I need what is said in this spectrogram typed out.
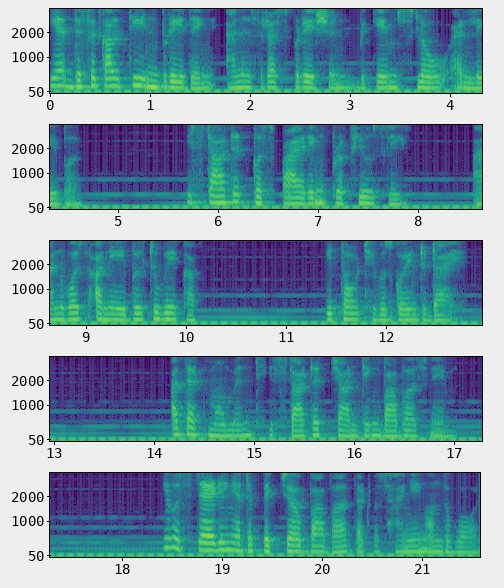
He had difficulty in breathing and his respiration became slow and labored. He started perspiring profusely and was unable to wake up. He thought he was going to die. At that moment, he started chanting Baba's name. He was staring at a picture of Baba that was hanging on the wall.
